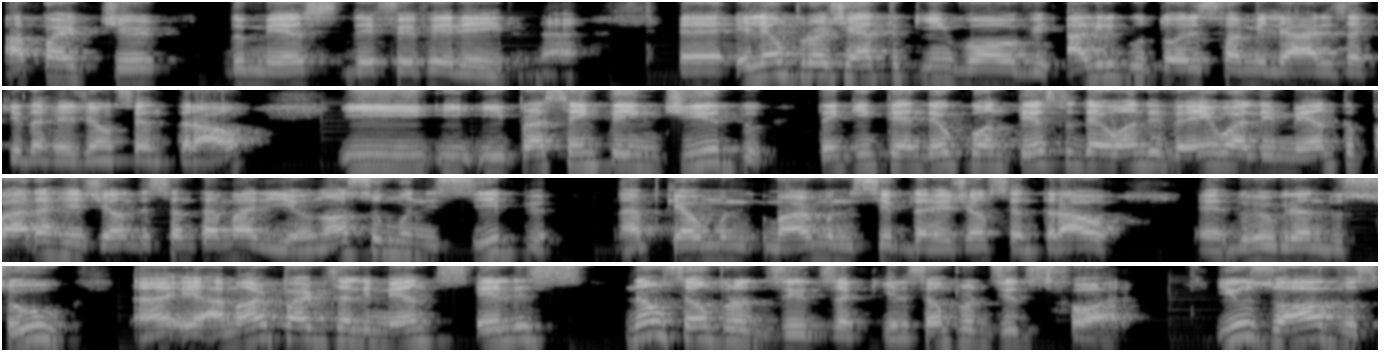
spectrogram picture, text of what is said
a partir do mês de fevereiro. Né? É, ele é um projeto que envolve agricultores familiares aqui da região central e, e, e para ser entendido, tem que entender o contexto de onde vem o alimento para a região de Santa Maria. O nosso município, né, porque é o maior município da região central é, do Rio Grande do Sul, né, a maior parte dos alimentos eles não são produzidos aqui, eles são produzidos fora. E os ovos,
